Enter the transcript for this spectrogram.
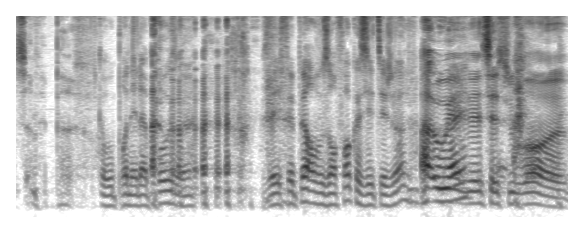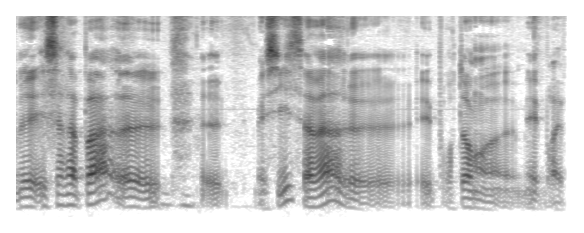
Ça fait peur. Quand vous prenez la pause, euh, vous avez fait peur à vos enfants quand ils étaient jeunes Ah oui, c'est souvent, euh, mais ça va pas. Euh, mais si, ça va. et pourtant, mais bref.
